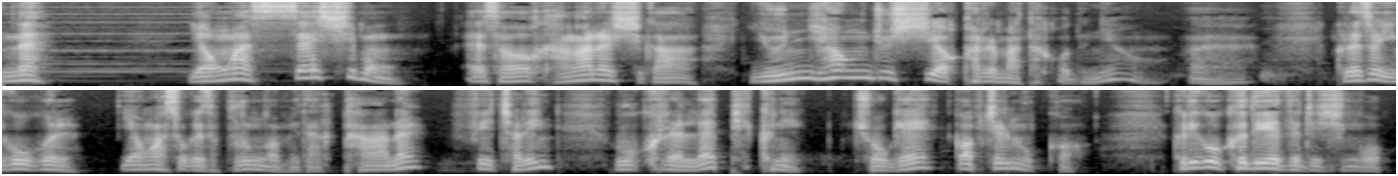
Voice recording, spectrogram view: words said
네. 영화 세시몽에서 강하늘 씨가 윤형주 씨 역할을 맡았거든요. 네. 그래서 이 곡을 영화 속에서 부른 겁니다. 강하늘 피처링 우크렐레 피크닉 조개 껍질 묶어 그리고 그 뒤에 들으신 곡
